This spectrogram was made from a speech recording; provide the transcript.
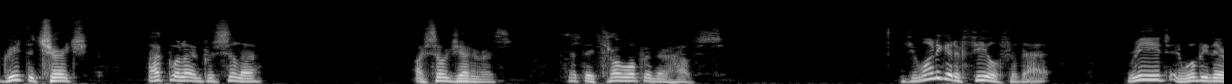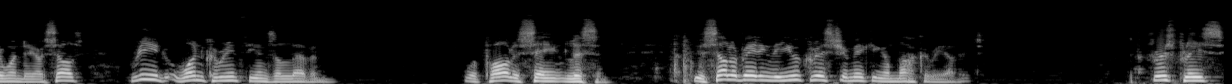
greet the church. Aquila and Priscilla are so generous that they throw open their house. If you want to get a feel for that, read, and we'll be there one day ourselves, read 1 Corinthians 11, where Paul is saying, listen, you're celebrating the Eucharist, you're making a mockery of it. First place,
